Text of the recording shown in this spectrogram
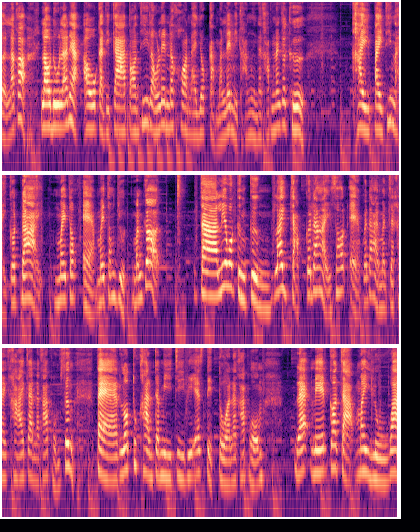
อ แล้วก็เราดูแล้วเนี่ยเอากติกาตอนที่เราเล่นนครนายกกลับมาเล่นอีกครั้งหนึ่งนะครับ นั่นก็คือใครไปที่ไหนก็ได้ ไม่ต้องแอบไม่ต้องหยุด มันก็ จะเรียกว่ากึ่งกึ่งไล่จับก็ได้ซ่อนแอบก็ได้มันจะคล้ายๆกันนะครับผมซึ่งแต่รถทุกคันจะมี GPS ติดตัวนะครับผมและเนทก็จะไม่รู้ว่า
